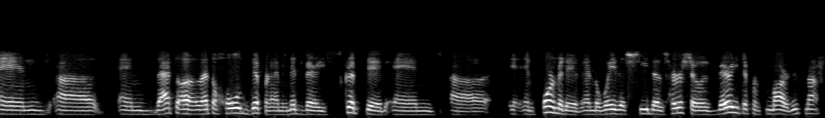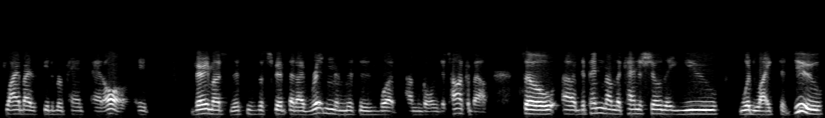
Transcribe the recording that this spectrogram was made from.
and uh, and that's a that's a whole different. I mean, it's very scripted and uh, informative, and the way that she does her show is very different from ours. It's not fly by the seat of her pants at all. It's very much this is the script that I've written and this is what I'm going to talk about. So, uh, depending on the kind of show that you would like to do,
